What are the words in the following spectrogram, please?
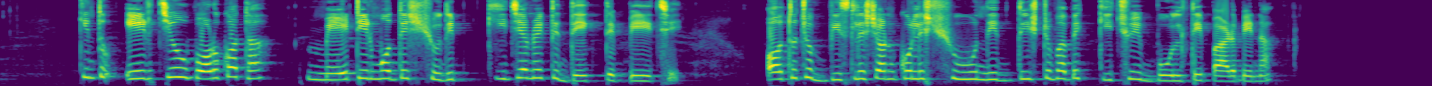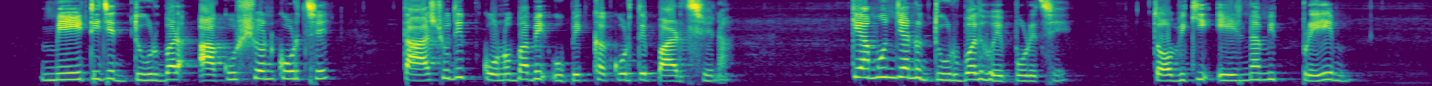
কিন্তু এর চেয়েও বড় কথা, মেয়েটির মধ্যে সুদীপ কী যেন একটি দেখতে পেয়েছে। অথচ বিশ্লেষণ করলে সুনির্দিষ্টভাবে কিছুই বলতে পারবে না। মেয়েটি যে দুর্বার আকর্ষণ করছে, তা সুদীপ কোনোভাবেই উপেক্ষা করতে পারছে না। কেমন যেন দুর্বল হয়ে পড়েছে। তবে কি এর নামই প্রেম?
